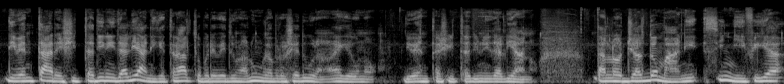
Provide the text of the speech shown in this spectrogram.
diventare cittadini italiani, che tra l'altro prevede una lunga procedura, non è che uno diventa cittadino italiano dall'oggi al domani, significa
